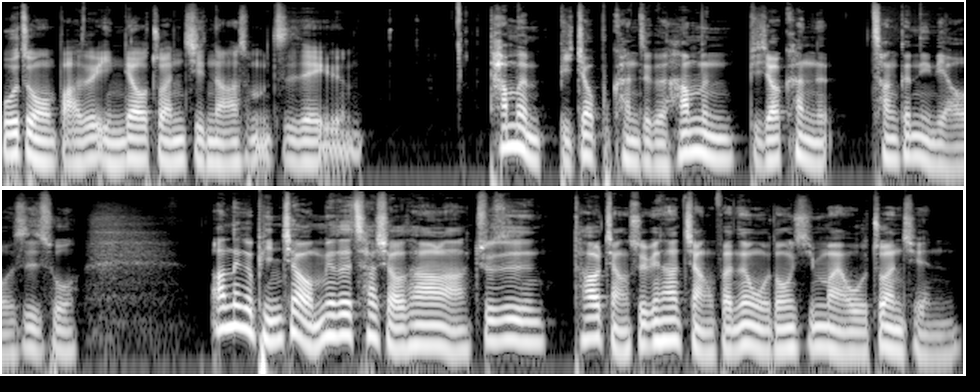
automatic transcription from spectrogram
我怎么把这个饮料专精啊，什么之类的？他们比较不看这个，他们比较看的，常跟你聊的是说啊，那个评价我没有在插小他啦，就是他要讲随便他讲，反正我东西卖我赚钱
